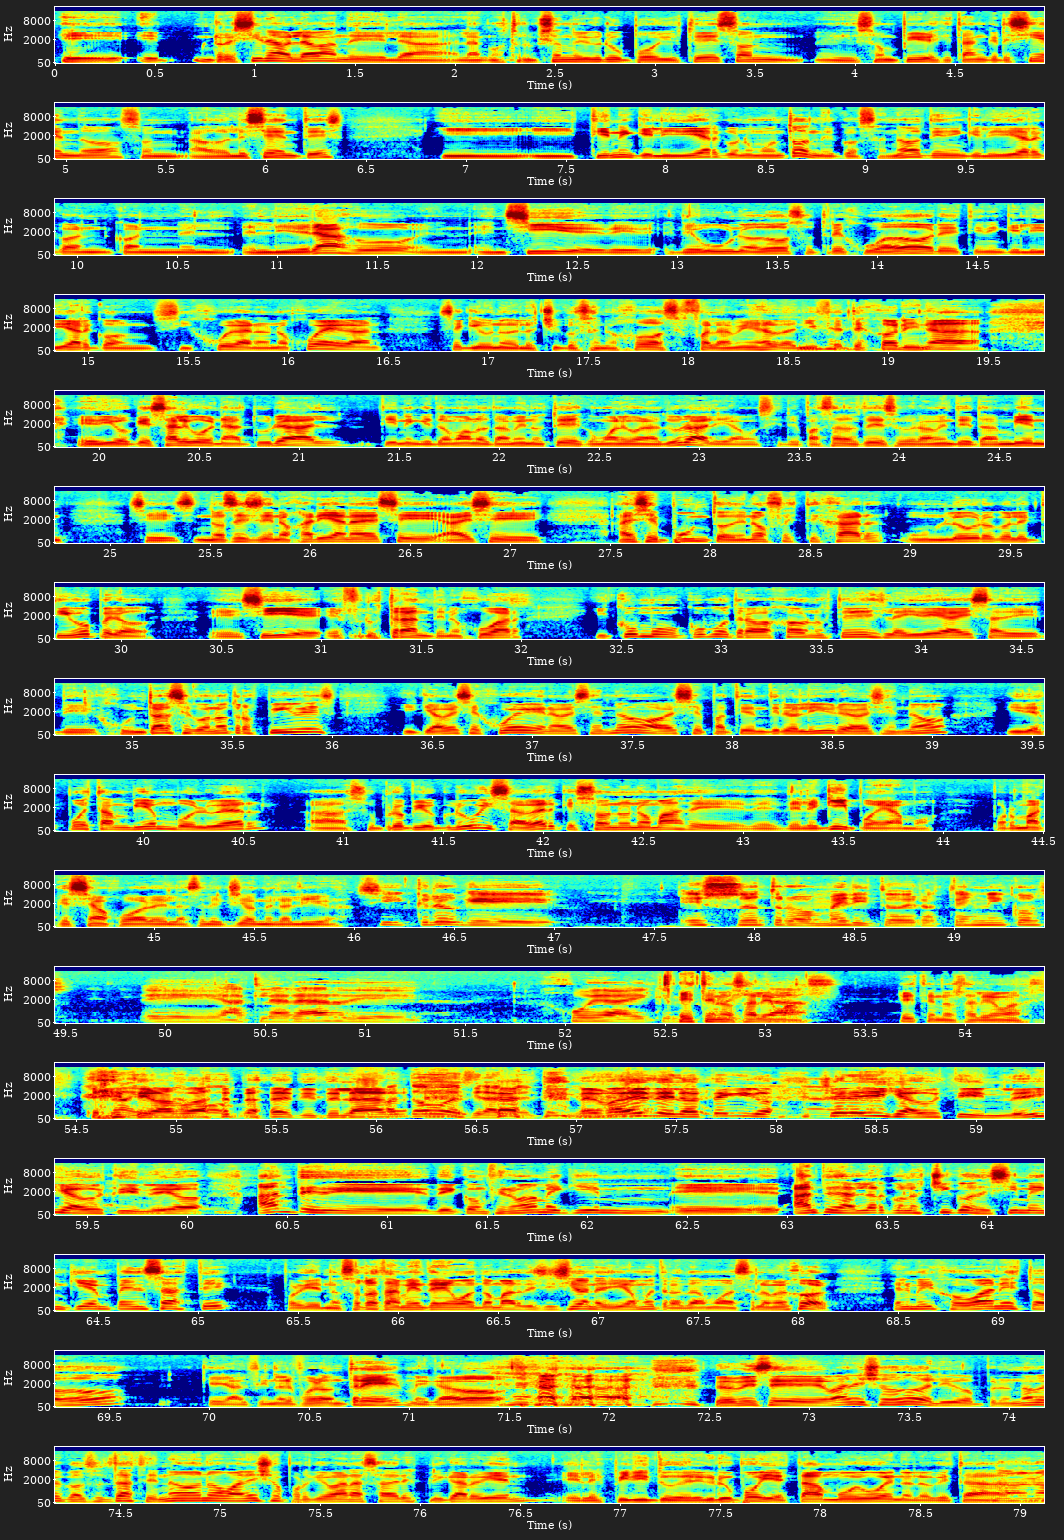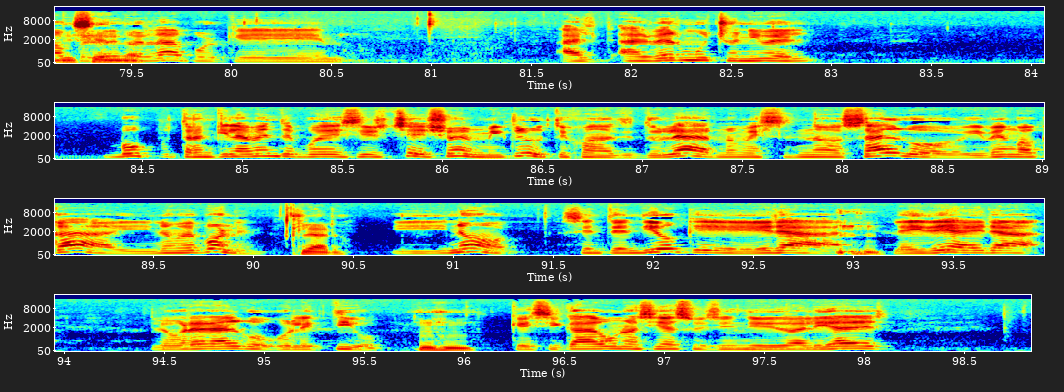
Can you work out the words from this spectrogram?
Eh, eh, recién hablaban de la, la construcción del grupo y ustedes son, eh, son pibes que están creciendo, son adolescentes y, y tienen que lidiar con un montón de cosas, ¿no? Tienen que lidiar con, con el, el liderazgo en, en sí de, de- de uno, dos o tres jugadores, tienen que lidiar con si juegan o no juegan. Sé que uno de los chicos se enojó, se fue a la mierda, ni festejó ni nada. Eh, digo que es algo natural, tienen que tomarlo también ustedes como algo natural, digamos. Si le pasara a ustedes seguramente también, se- no sé si se enojarían a ese, a ese, a ese punto de no festejar un logro colectivo, pero eh, sí es frustrante no jugar. ¿Y cómo, cómo trabajaron ustedes la idea esa de, de juntarse con otros pibes y que a veces jueguen, a veces no, a veces pateen tiro libre, a veces no, y después también volver a su propio club y saber que son uno más de- de- del equipo, digamos, por más que sean jugadores de la selección de la liga? Sí, creo que es otro mérito de los técnicos eh, aclarar de juega el que Este no sale más. Este no sale más. No, este va a jugar tampoco. todo de titular. Me faltó vos decir algo del técnico. Me parece los técnicos. Yo le dije a Agustín, le dije a Agustín, le digo, antes de, de confirmarme quién, eh, antes de hablar con los chicos, decime en quién pensaste, porque nosotros también tenemos que tomar decisiones, digamos, y tratamos de hacerlo mejor. Él me dijo, van estos dos, que al final fueron tres, me cagó. pero me dice, van ellos dos, le digo, pero no me consultaste. No, no, van ellos porque van a saber explicar bien el espíritu del grupo y está muy bueno lo que está No, no, diciendo. pero es verdad, porque al, al ver mucho nivel, vos tranquilamente puedes decir, che, yo en mi club estoy jugando titular, no, me, no salgo y vengo acá y no me ponen. Claro. Y no, se entendió que era la idea era lograr algo colectivo, que si cada uno hacía sus individualidades,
